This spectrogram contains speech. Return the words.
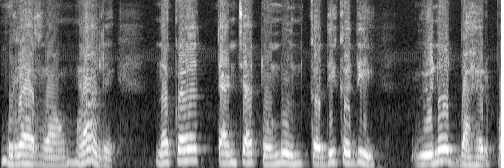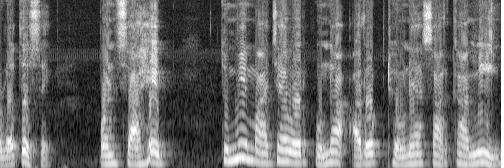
मुरारराव म्हणाले. नकळत त्यांच्या तोंडून कधीकधी विनोद बाहेर पडत असे. पण साहेब तुम्ही माझ्यावर पुन्हा आरोप ठेवण्यासारखा मी.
